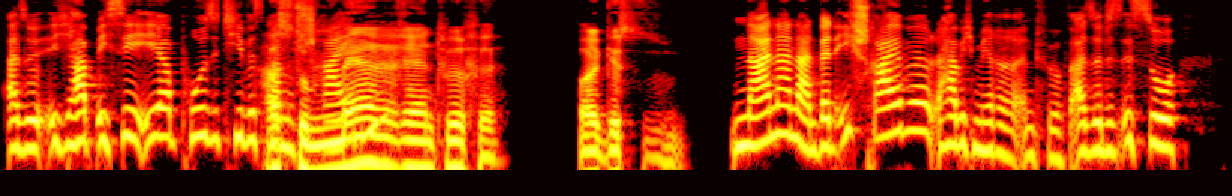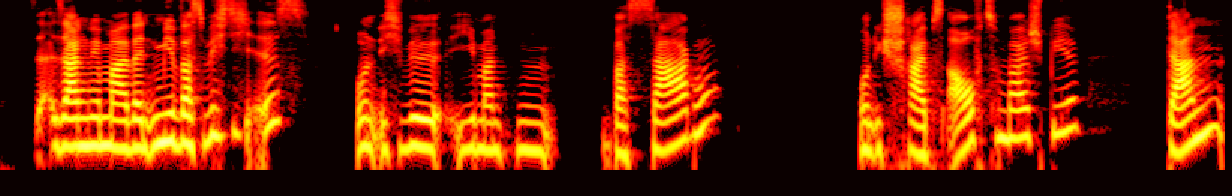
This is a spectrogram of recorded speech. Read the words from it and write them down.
Also ich habe, ich sehe eher Positives Hast du beim Schreiben. mehrere Entwürfe? Oder gehst du. Nein, nein, nein. Wenn ich schreibe, habe ich mehrere Entwürfe. Also das ist so, sa- sagen wir mal, wenn mir was wichtig ist und ich will jemandem was sagen und ich schreibe es auf zum Beispiel, dann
